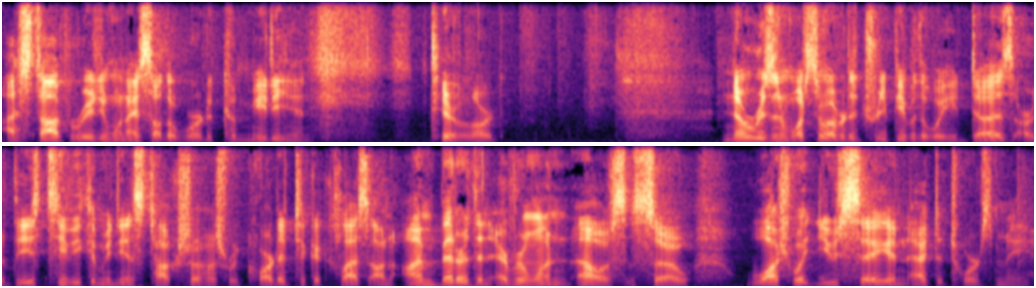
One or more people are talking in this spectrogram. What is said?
I stopped reading when I saw the word comedian. Dear Lord. No reason whatsoever to treat people the way he does. Are these TV comedians, talk show hosts required to take a class on I'm better than everyone else, so watch what you say and act towards me?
